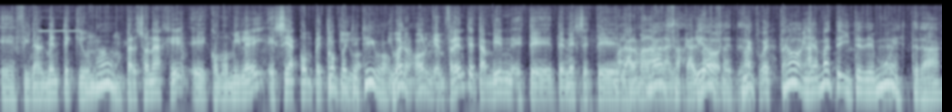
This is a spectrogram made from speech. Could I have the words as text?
eh, finalmente que un, personaje eh, como Milei eh, sea competitivo. competitivo. Y bueno, porque enfrente también este, tenés este, la Armada Blanca León. no, y además te, y te demuestra,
